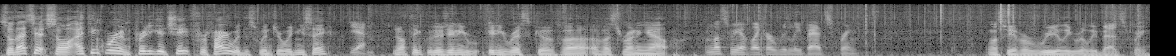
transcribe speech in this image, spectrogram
So that's it. So I think we're in pretty good shape for firewood this winter, wouldn't you say? Yeah. I don't think there's any any risk of uh, of us running out, Unless we have like a really bad spring. unless we have a really really bad spring.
